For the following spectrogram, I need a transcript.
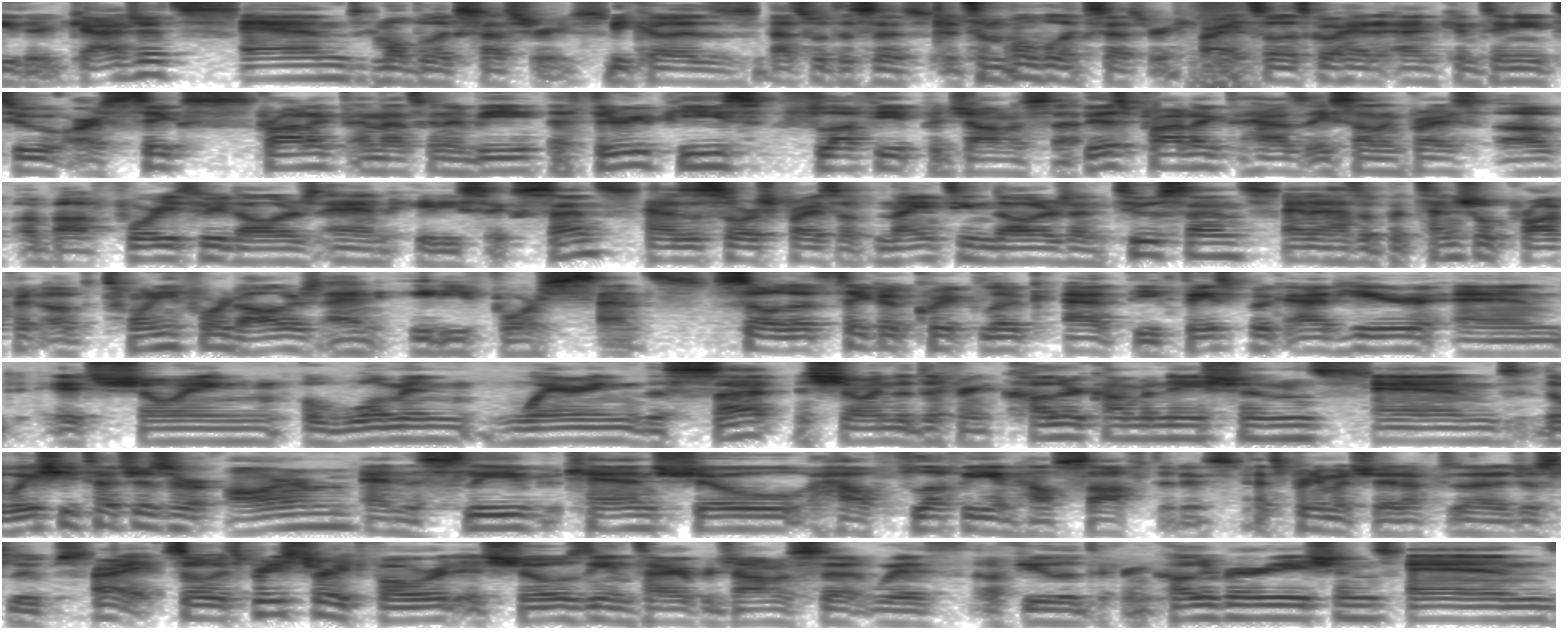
either gadgets and mobile accessories because that's what this is. It's a mobile accessory. All right, so let's go ahead and continue to our sixth product, and that's going to be the three-piece fluffy pajama set. This product has a selling price of about $43.86, has a source price of $19.02, and it has a potential profit of $24.84. So let's take a quick look at the Facebook ad here, and it's showing a woman wearing the set. It's showing the different color combinations, and the way she touches her arm and the sleeve can show how fluffy and how soft it is. That's pretty much it. After that, it just loops. All right, so it's pretty straightforward. It shows the entire pajama set with a few of the different color variations, and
